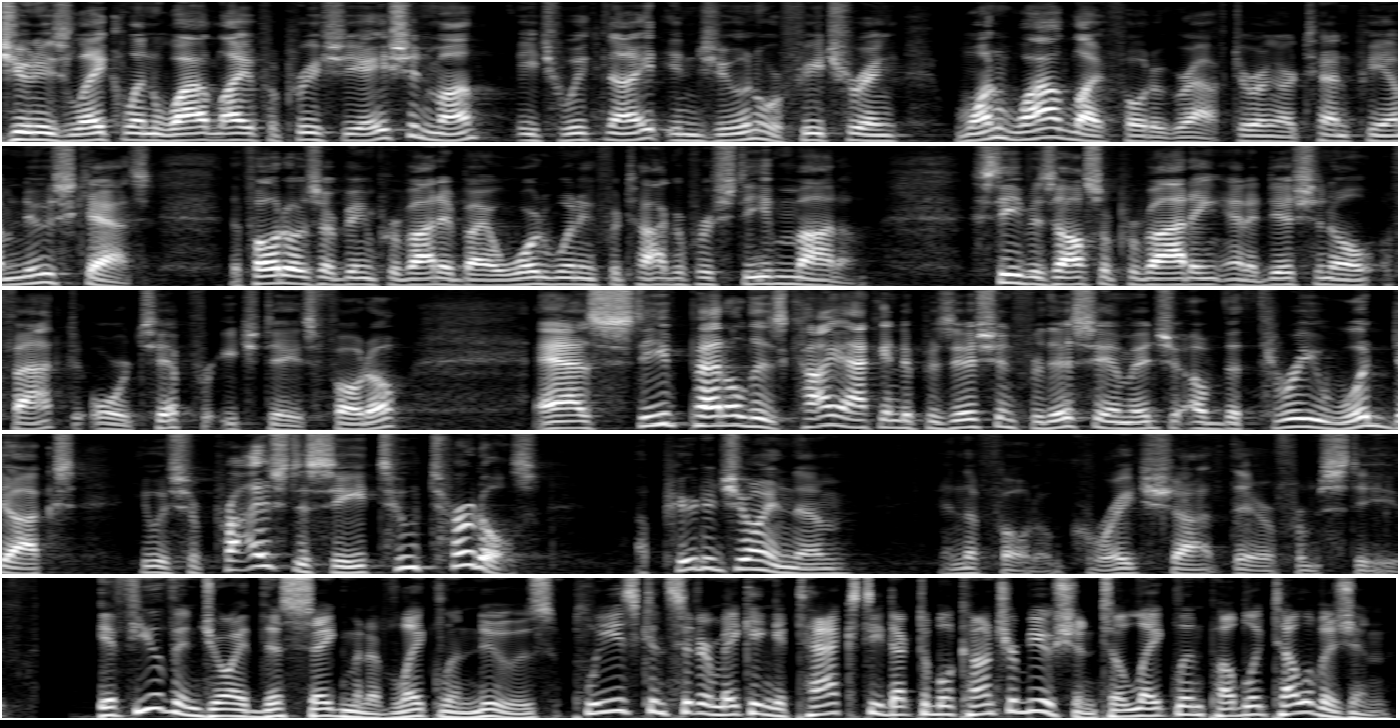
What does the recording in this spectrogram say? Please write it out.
June is Lakeland Wildlife Appreciation Month. Each weeknight in June, we're featuring one wildlife photograph during our 10 p.m. newscast. The photos are being provided by award-winning photographer Steve Maanum. Steve is also providing an additional fact or tip for each day's photo. As Steve pedaled his kayak into position for this image of the three wood ducks, he was surprised to see two turtles appear to join them in the photo. Great shot there from Steve. If you've enjoyed this segment of Lakeland News, please consider making a tax-deductible contribution to Lakeland Public Television.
